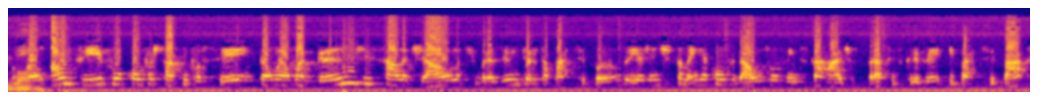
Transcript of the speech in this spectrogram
vão ao vivo conversar com você. Então é uma grande sala de aula que o Brasil inteiro está participando e a gente também quer convidar os ouvintes da rádio para se inscrever e participar,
